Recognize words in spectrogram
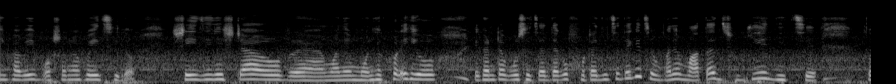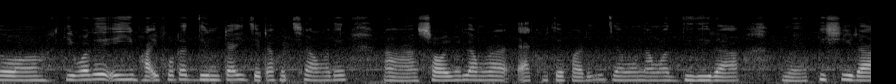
এইভাবেই বসানো হয়েছিল। সেই জিনিসটা ওর মানে মনে করেই ও এখানটা বসেছে। আর দেখো ফোঁটা দিচ্ছে, দেখেছ? মানে মাথা ঝুঁকিয়ে দিচ্ছে। তো কী বলে, এই ভাই ফোঁটার দিনটাই যেটা হচ্ছে আমাদের সবাই মিলে আমরা এক হতে পারি। যেমন আমার দিদিরা পিসিরা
